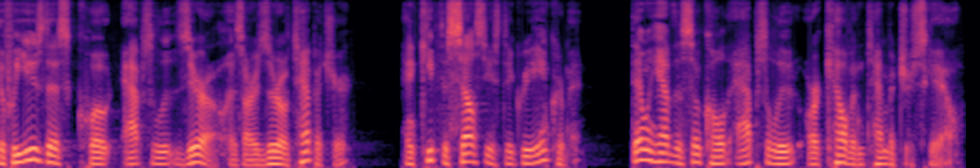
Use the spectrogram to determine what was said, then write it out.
If we use this, quote, absolute zero as our zero temperature, and keep the Celsius degree increment, then we have the so-called absolute or Kelvin temperature scale.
